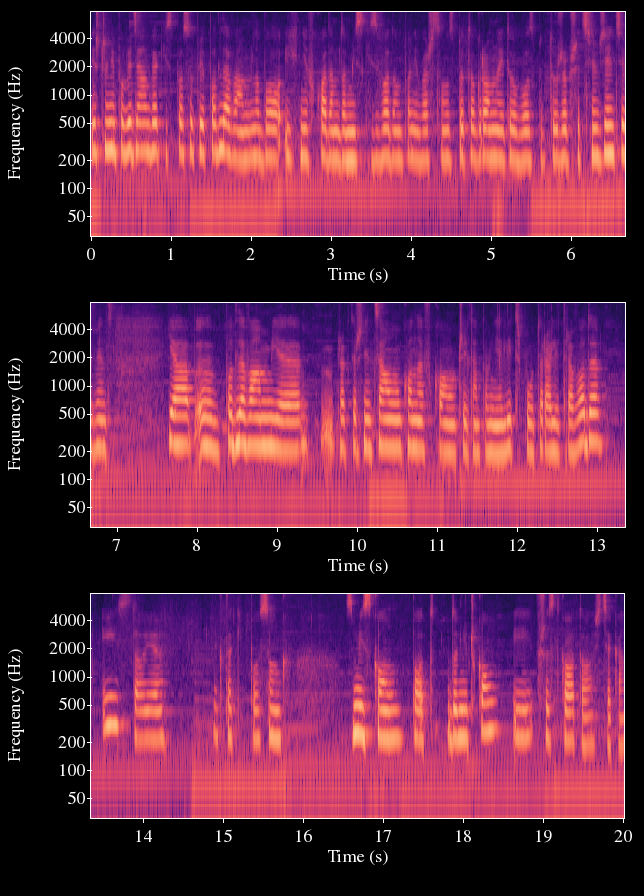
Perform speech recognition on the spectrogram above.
Jeszcze nie powiedziałam w jaki sposób je podlewam, no bo ich nie wkładam do miski z wodą, ponieważ są zbyt ogromne i to by było zbyt duże przedsięwzięcie, więc ja y, podlewam je praktycznie całą konewką, czyli tam pewnie litr, półtora litra wody i stoję jak taki posąg z miską pod doniczką i wszystko to ścieka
